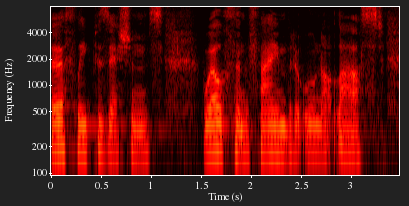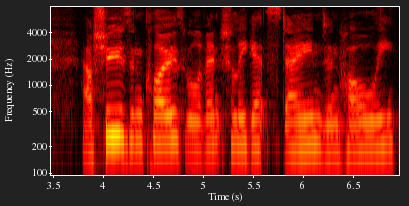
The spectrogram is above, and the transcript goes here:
earthly possessions, wealth and fame, but it will not last. Our shoes and clothes will eventually get stained and holy.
